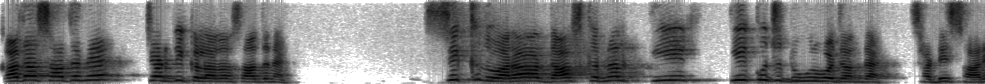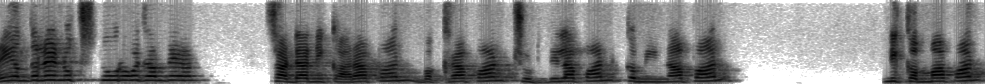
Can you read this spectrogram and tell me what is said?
ਕਾਹਦਾ ਸਾਧਨ ਹੈ ਚੜ੍ਹਦੀ ਕਲਾ ਦਾ ਸਾਧਨ ਹੈ ਸਿੱਖ ਦੁਆਰਾ ਅਰਦਾਸ ਕਰਨ ਨਾਲ ਕੀ ਕੀ ਕੁਝ ਦੂਰ ਹੋ ਜਾਂਦਾ ਹੈ ਸਾਡੇ ਸਾਰੇ ਅੰਦਰਲੇ ਨੁਕਸ ਦੂਰ ਹੋ ਜਾਂਦੇ ਹਨ ਸਾਡਾ ਨਿਕਾਰਾਪਨ ਵੱਖਰਾਪਨ ਚੁਟਦਿਲਾਪਨ ਕਮੀਨਾਪਨ ਨਿਕੰਮਾਪਨ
